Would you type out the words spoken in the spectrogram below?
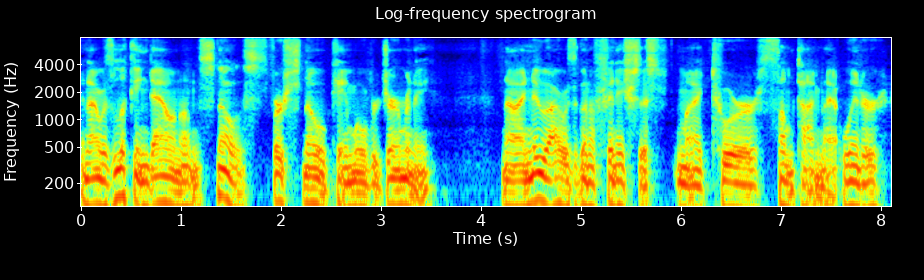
and I was looking down on the snow. The First snow came over Germany. Now I knew I was going to finish this my tour sometime that winter.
